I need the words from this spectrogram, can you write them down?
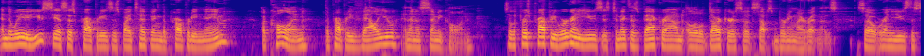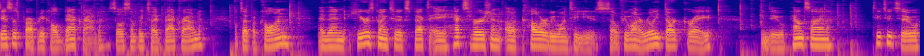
And the way you use CSS properties is by typing the property name, a colon, the property value, and then a semicolon. So the first property we're going to use is to make this background a little darker so it stops burning my retinas. So we're going to use the CSS property called background. So we'll simply type background, we'll type a colon, and then here is going to expect a hex version of a color we want to use. So if we want a really dark gray, we can do pound sign 222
